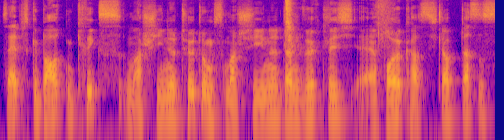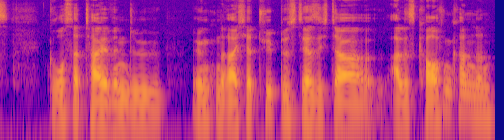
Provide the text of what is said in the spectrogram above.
selbstgebauten Kriegsmaschine, Tötungsmaschine, dann wirklich Erfolg hast. Ich glaube, das ist ein großer Teil, wenn du irgendein reicher Typ bist, der sich da alles kaufen kann, dann,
